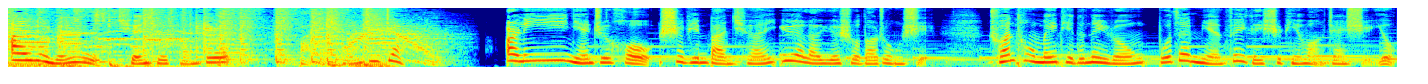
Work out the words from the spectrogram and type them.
爱问人物全球传播，版权之战。二零一一年之后，视频版权越来越受到重视，传统媒体的内容不再免费给视频网站使用。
